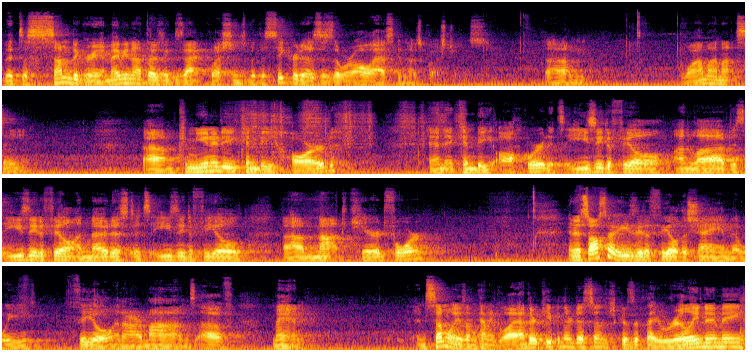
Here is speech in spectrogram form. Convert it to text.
that to some degree, and maybe not those exact questions, but the secret is, is that we're all asking those questions. Um, why am I not seen? Um, community can be hard and it can be awkward. It's easy to feel unloved, it's easy to feel unnoticed, it's easy to feel um, not cared for. And it's also easy to feel the shame that we feel in our minds of, man, in some ways, I'm kind of glad they're keeping their distance because if they really knew me,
